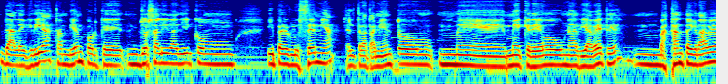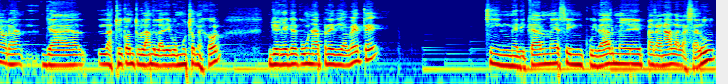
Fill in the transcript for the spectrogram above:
de alegría también, porque yo salí de allí con hiperglucemia, el tratamiento me, me, creó una diabetes mm, bastante grave, ahora ya la estoy controlando y la llevo mucho mejor. Yo llegué con una prediabetes, sin medicarme, sin cuidarme para nada la salud.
